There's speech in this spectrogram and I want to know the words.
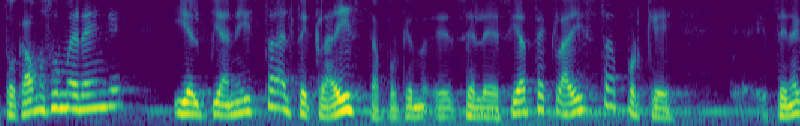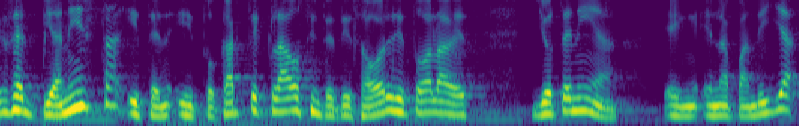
tocamos un merengue y el pianista, el tecladista, porque se le decía tecladista porque tenía que ser pianista y, y tocar teclados, sintetizadores y toda la vez. Yo tenía en, en la pandilla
